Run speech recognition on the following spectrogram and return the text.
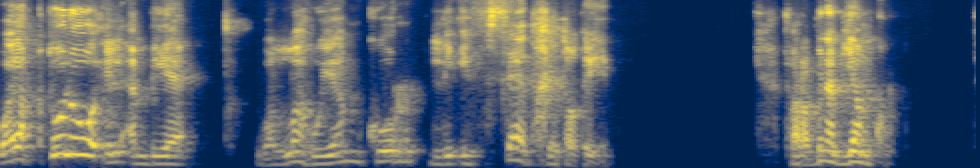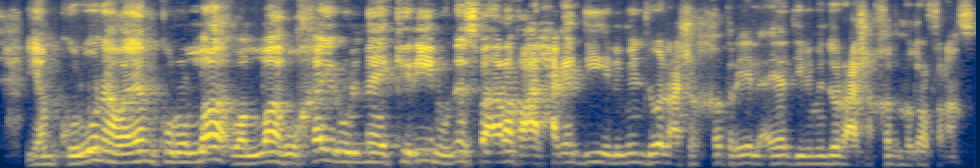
ويقتلوا الأنبياء. والله يمكر لإفساد خططهم. فربنا بيمكر. يمكرون ويمكر الله. والله خير الماكرين. والناس بقى رافعة الحاجات دي اليومين دول عشان خاطر إيه؟ الآيات دي اليومين دول عشان خاطر موضوع فرنسا.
